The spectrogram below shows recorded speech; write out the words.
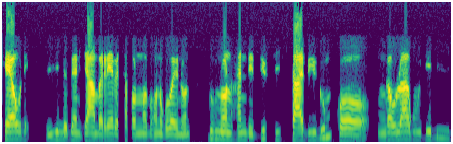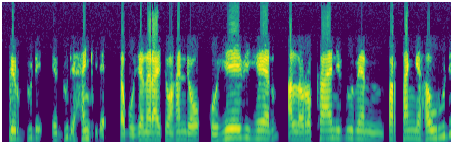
keewɗe yimɓe ɓeen jaambareeɓe tafatnooɓe hono ko wayi noon. Ɗum noon hannde dirti saabii ɗum ko ngawlaaguji ɗeɗi perdude e duɗe hanki ɗe. Sabu génération hannde o ko heewi heen allah rokkaani ɗumen fartaŋŋe hawrude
